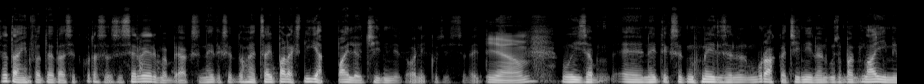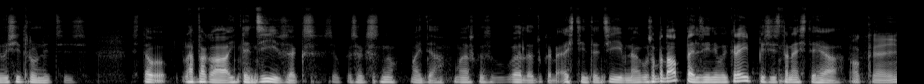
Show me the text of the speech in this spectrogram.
seda infot edasi, et kuidas sa seda serveerima peaks, et näiteks, et noh, et sa ei paneks liialt palju džinni tooniku sisse näiteks või sa eh, näiteks, et noh, meil seal muraka džinnil on, kui sa paned laimi või sidrunit, siis siis ta läheb väga intensiivseks, niisuguseks noh, ma ei tea, ma ei oska öelda, niisugune hästi intensiivne, aga kui sa paned apelsini või kreipi, siis ta on hästi hea. okei okay,,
